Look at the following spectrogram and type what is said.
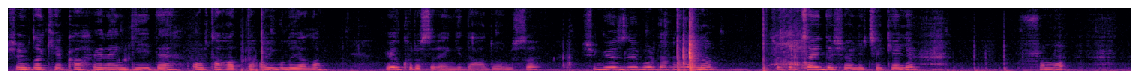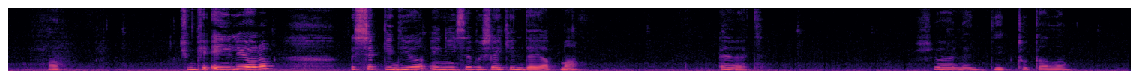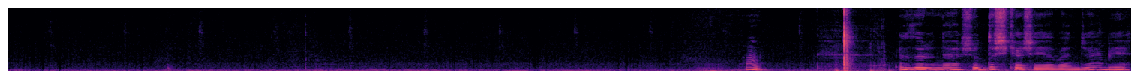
Şuradaki kahverengiyi de orta hatta uygulayalım. Gül kurusu rengi daha doğrusu. Şu gözlüğü buradan alalım. Şu fırçayı da şöyle çekelim. Şunu. Çünkü eğiliyorum. Işık gidiyor. En iyisi bu şekilde yapma. Evet. Şöyle dik tutalım. Hı. Üzerine şu dış köşeye bence bir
